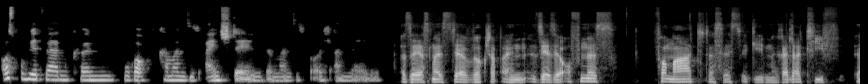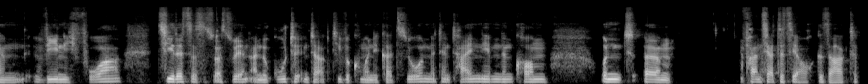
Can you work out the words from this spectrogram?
ausprobiert werden können? Worauf kann man sich einstellen, wenn man sich bei euch anmeldet? Also erstmal ist der Workshop ein sehr, sehr offenes Format. Das heißt, wir geben relativ ähm, wenig vor. Ziel ist, dass, dass wir in eine gute interaktive Kommunikation mit den Teilnehmenden kommen. Und ähm, Franz hat es ja auch gesagt,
